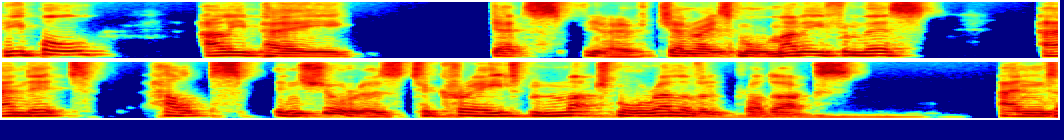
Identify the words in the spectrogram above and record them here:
people. Alipay gets, you know, generates more money from this, and it helps insurers to create much more relevant products and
